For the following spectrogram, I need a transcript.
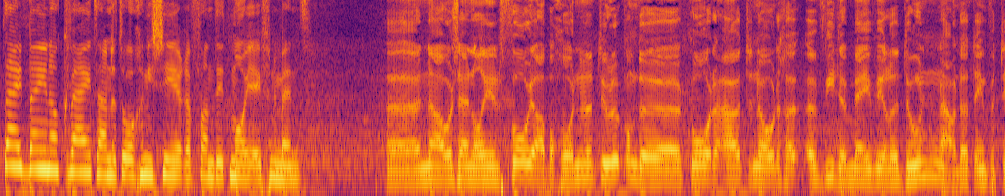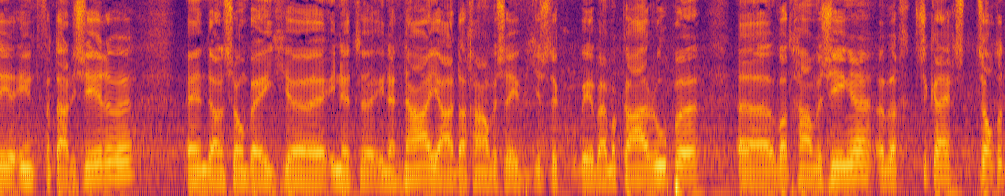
Tijd ben je nou kwijt aan het organiseren van dit mooie evenement? Uh, nou, we zijn al in het voorjaar begonnen natuurlijk om de koren uit te nodigen uh, wie er mee willen doen. Nou, dat inventariseren we. En dan zo'n beetje eh, in het, in het najaar, dan gaan we eens eventjes weer bij elkaar roepen. wat gaan we zingen? ze krijgen, ze altijd,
